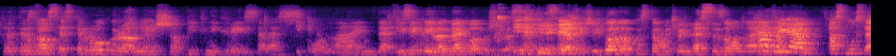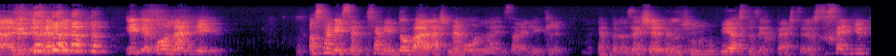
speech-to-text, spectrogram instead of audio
Tehát ez a, a program és a piknik része lesz igen. online, de fizikailag megvalósul a és így gondolkoztam, hogy hogy lesz ez online. Hát igen, azt muszáj. Ugye, tehát, hogy igen, online még a személy, személy dobálás nem online zajlik ebben az esetben, úgyhogy mm. mi azt azért persze összeszedjük,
